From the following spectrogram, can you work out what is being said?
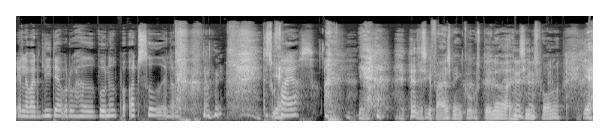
eller var det lige der, hvor du havde vundet på oddset, eller det skulle Ja. fejres? Ja, det skal faktisk med en god spiller og en teams porno. Ja,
